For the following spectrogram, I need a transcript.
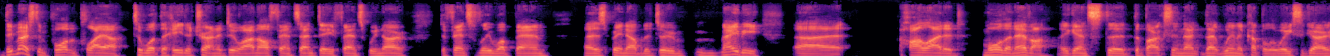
the most important player to what the Heat are trying to do on offense and defense. We know defensively what Bam has been able to do, maybe uh, highlighted more than ever against the the Bucks in that, that win a couple of weeks ago.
